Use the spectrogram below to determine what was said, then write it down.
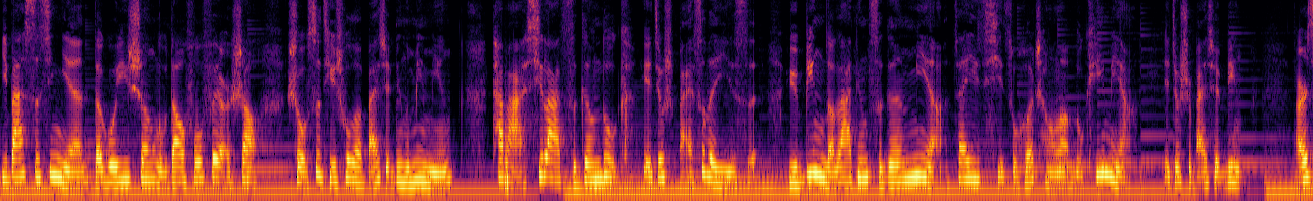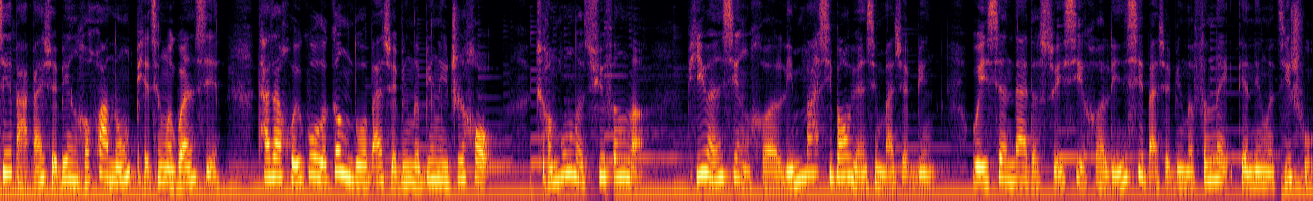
一八四七年，德国医生鲁道夫·菲尔绍首次提出了白血病的命名。他把希腊词根 “look”，也就是白色的意思，与病的拉丁词根 “mia” 在一起组合成了 “leukemia”，也就是白血病，而且把白血病和化脓撇清了关系。他在回顾了更多白血病的病例之后，成功的区分了。皮源性和淋巴细胞源性白血病为现代的髓系和淋系白血病的分类奠定了基础。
